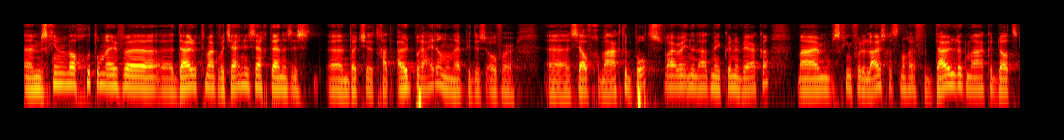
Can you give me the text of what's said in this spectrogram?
Uh, misschien wel goed om even uh, duidelijk te maken wat jij nu zegt, Dennis, is uh, dat je het gaat uitbreiden. Dan heb je dus over zelfgemaakte bots waar we inderdaad mee kunnen werken. Maar misschien voor de luisteraars nog even duidelijk maken dat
